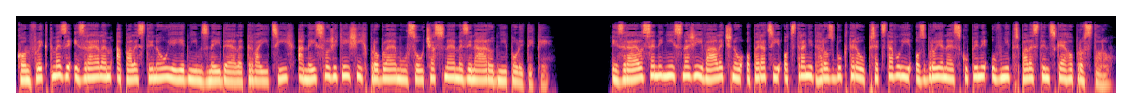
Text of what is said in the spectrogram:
Konflikt mezi Izraelem a Palestinou je jedním z nejdéle trvajících a nejsložitějších problémů současné mezinárodní politiky. Izrael se nyní snaží válečnou operací odstranit hrozbu, kterou představují ozbrojené skupiny uvnitř palestinského prostoru.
